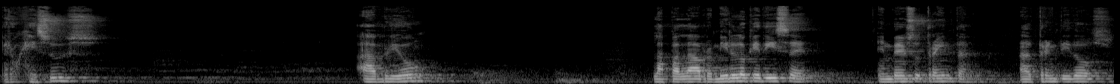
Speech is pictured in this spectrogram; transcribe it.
Pero Jesús abrió la palabra. Mire lo que dice en verso 30 al 32.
